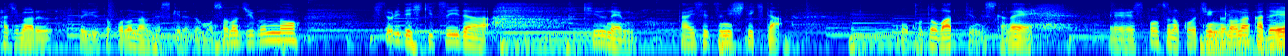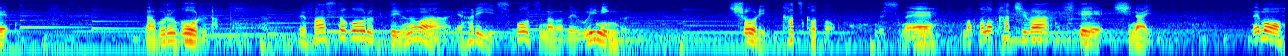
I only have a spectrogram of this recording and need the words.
始まるというところなんですけれどもその自分の1人で引き継いだ9年大切にしてきたこう言葉っていうんですかね、えー、スポーツのコーチングの中でダブルゴールだと。でファーストゴールっていうのはやはりスポーツなのでウィニング勝利勝つことですね、まあ、この価値は否定しない。でも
